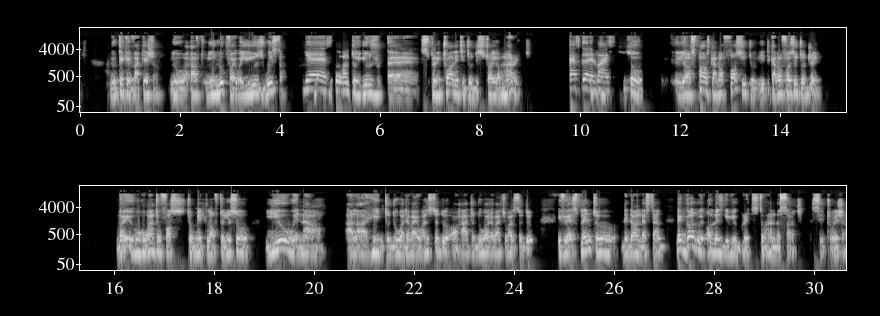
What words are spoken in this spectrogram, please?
you take a vacation. You have to you look for it where you use wisdom. Yes. You don't want to use uh, spirituality to destroy your marriage. That's good advice. So your spouse cannot force you to eat, cannot force you to drink, but you want to force to make love to you. So you will now allow him to do whatever he wants to do or her to do whatever she wants to do. If you explain to, they don't understand, but God will always give you grace to handle such situation.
